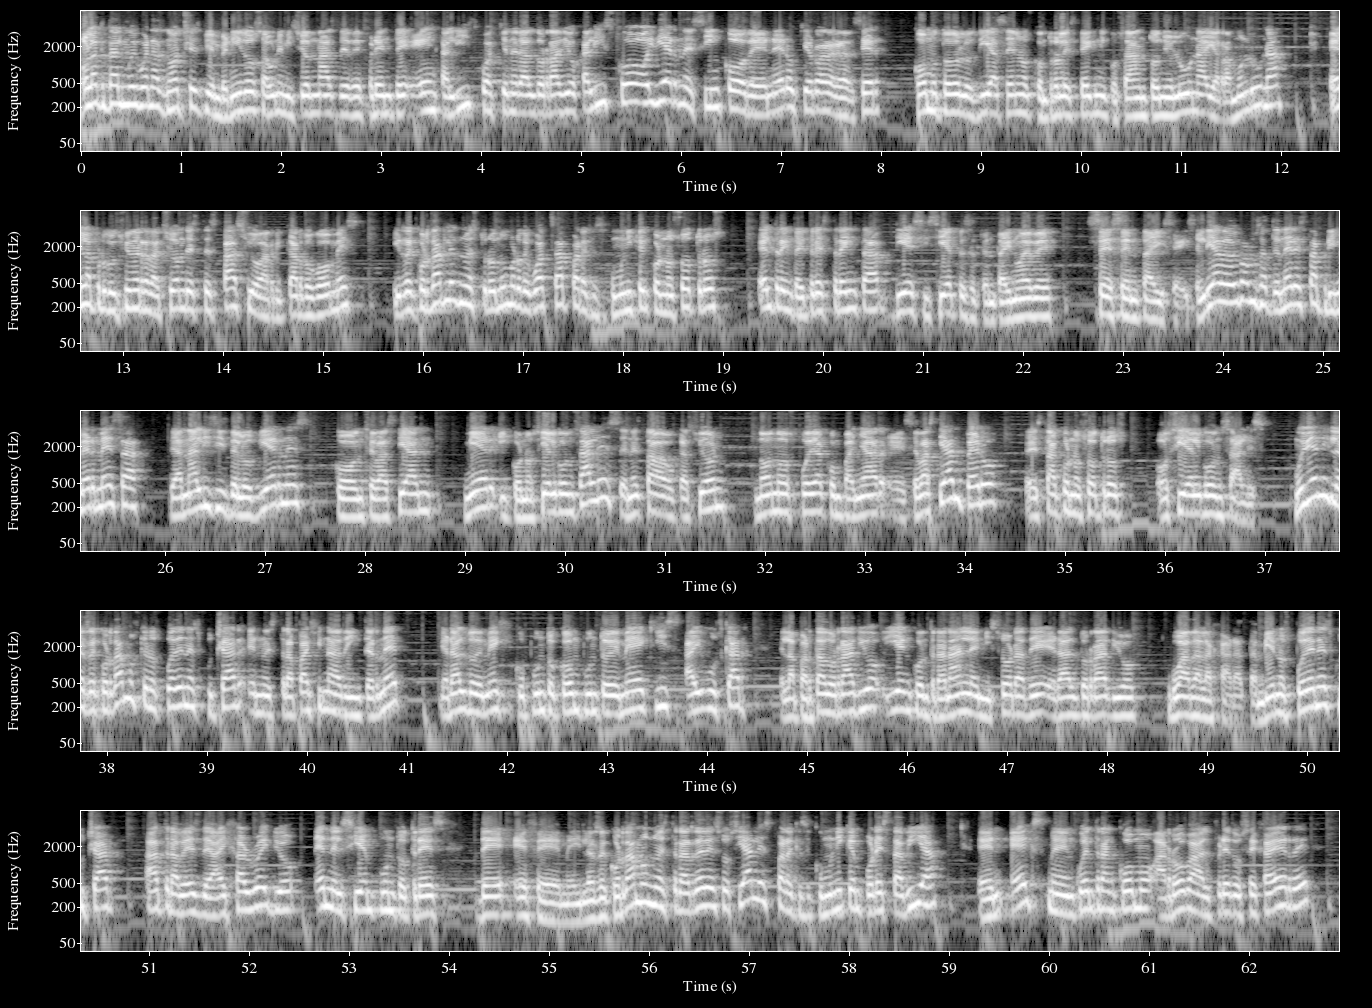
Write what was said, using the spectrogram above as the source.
Hola, ¿qué tal? Muy buenas noches. Bienvenidos a una emisión más de De Frente en Jalisco, aquí en Heraldo Radio Jalisco. Hoy viernes 5 de enero quiero agradecer como todos los días en los controles técnicos a Antonio Luna y a Ramón Luna, en la producción y redacción de este espacio a Ricardo Gómez y recordarles nuestro número de WhatsApp para que se comuniquen con nosotros el 3330 1779 66. El día de hoy vamos a tener esta primer mesa de análisis de los viernes con Sebastián Mier y con Ociel González. En esta ocasión no nos puede acompañar eh, Sebastián, pero está con nosotros Ociel González. Muy bien, y les recordamos que nos pueden escuchar en nuestra página de internet, heraldodemexico.com.mx, ahí buscar el apartado radio y encontrarán la emisora de Heraldo Radio Guadalajara. También nos pueden escuchar a través de iHeartRadio en el 100.3 de FM. Y les recordamos nuestras redes sociales para que se comuniquen por esta vía. En X me encuentran como arroba Alfredo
